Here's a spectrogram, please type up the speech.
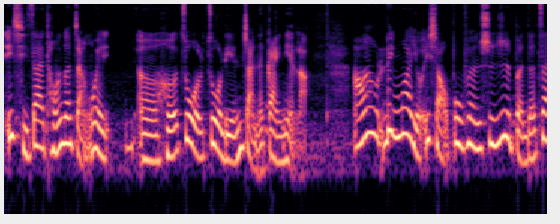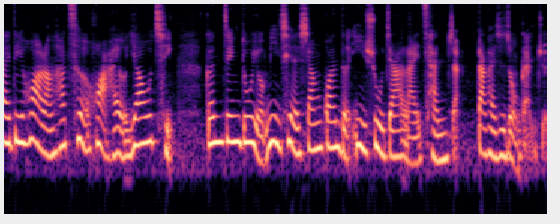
一起在同一个展位，呃，合作做联展的概念啦。然后另外有一小部分是日本的在地画廊，他策划还有邀请跟京都有密切相关的艺术家来参展，大概是这种感觉。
